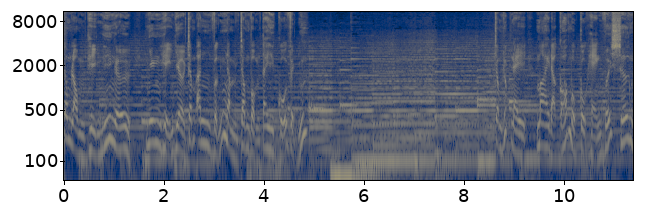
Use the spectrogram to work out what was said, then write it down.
trong lòng thì nghi ngờ, nhưng hiện giờ Trâm Anh vẫn nằm trong vòng tay của Vĩnh. Trong lúc này, Mai đã có một cuộc hẹn với Sơn.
